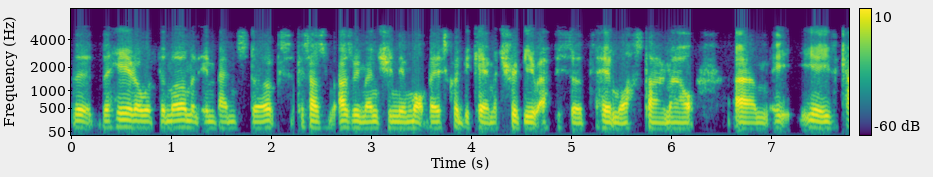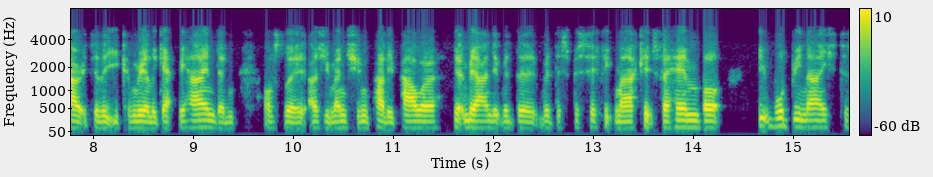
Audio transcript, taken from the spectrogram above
the, the hero of the moment in Ben Stokes, because as, as we mentioned in what basically became a tribute episode to him last time out, um, it, you know, he's a character that you can really get behind. And obviously, as you mentioned, Paddy Power, getting behind it with the, with the specific markets for him. But it would be nice to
